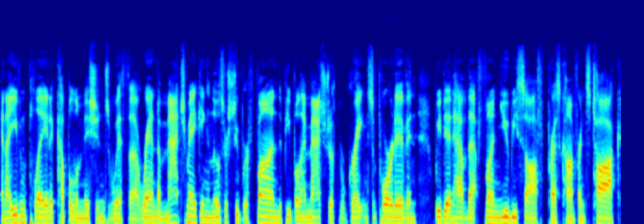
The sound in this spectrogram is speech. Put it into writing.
And I even played a couple of missions with uh, random matchmaking, and those were super fun. The people I matched with were great and supportive, and we did have that fun Ubisoft press conference talk,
